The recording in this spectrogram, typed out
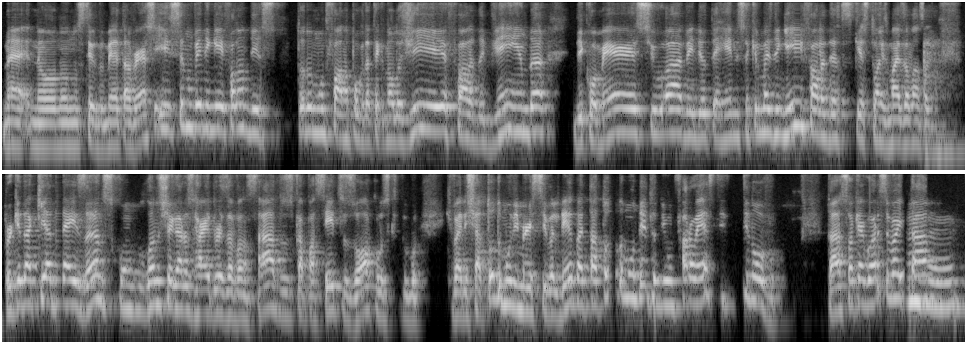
né, no, no, no sistema do metaverso, e você não vê ninguém falando disso. Todo mundo fala um pouco da tecnologia, fala de venda, de comércio, ah, vendeu terreno, isso aqui, mas ninguém fala dessas questões mais avançadas. Porque daqui a 10 anos, com, quando chegar os hardwares avançados, os capacetes, os óculos, que, que vai deixar todo mundo imersivo ali dentro, vai estar todo mundo dentro de um faroeste de novo tá? Só que agora você vai estar tá uhum.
